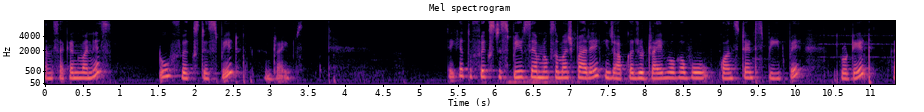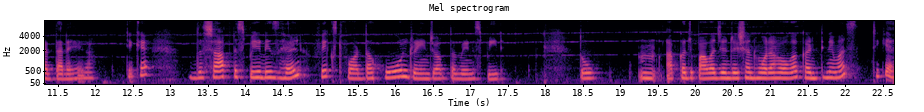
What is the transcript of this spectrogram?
and second one is two fixed speed drives ठीक है तो फिक्स्ड स्पीड से हम लोग समझ पा रहे हैं कि जो आपका जो ड्राइव होगा वो कांस्टेंट स्पीड पे रोटेट करता रहेगा। ठीक है? The shaft speed is held fixed for the whole range of the wind speed तो आपका जो पावर जनरेशन हो रहा होगा कंटिन्यूस ठीक है?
